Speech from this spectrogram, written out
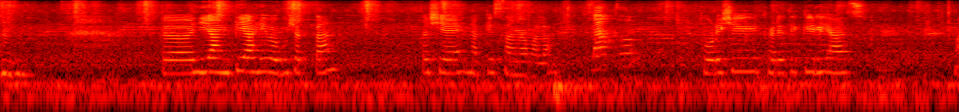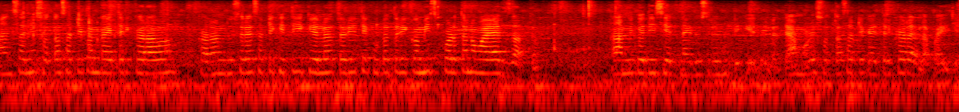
तर ही अंगठी आहे बघू शकता. कशी आहे नक्कीच सांगा मला. थोडीशी खरेदी केली आज. माणसाने स्वतःसाठी पण काहीतरी करावं. कारण दुसऱ्यासाठी कितीही केलं तरी ते कुठंतरी कमीच पडतं ना वायाच जातं. आम्ही कधीच येत नाही दुसऱ्यासाठी केलेलं. त्यामुळे स्वतःसाठी काहीतरी करायला पाहिजे.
